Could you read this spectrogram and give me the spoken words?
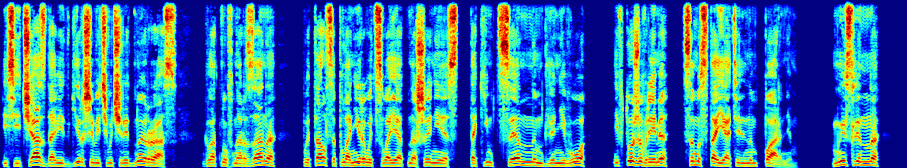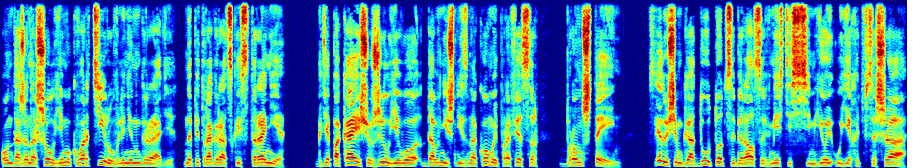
И сейчас Давид Гиршевич в очередной раз, глотнув нарзана, пытался планировать свои отношения с таким ценным для него и в то же время самостоятельным парнем. Мысленно он даже нашел ему квартиру в Ленинграде, на Петроградской стороне, где пока еще жил его давнишний знакомый профессор Бронштейн. В следующем году тот собирался вместе с семьей уехать в США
